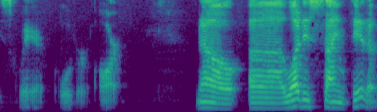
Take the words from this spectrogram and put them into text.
squared over R. Now, uh, what is sine theta?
